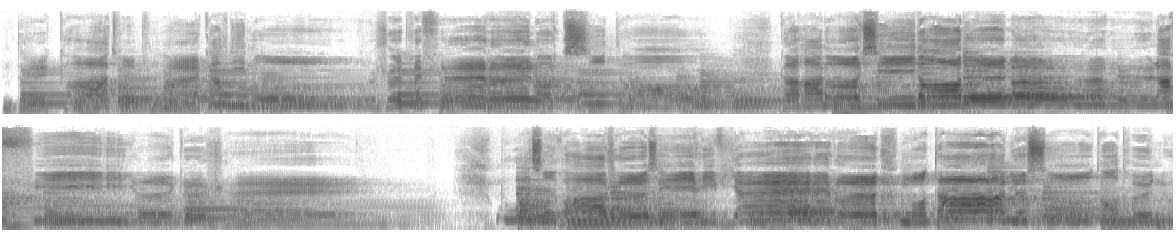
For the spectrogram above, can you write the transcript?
Des quatre points cardinaux, je préfère l'Occident. car à l'Occident demeure Sauvages et rivières, montagnes sont entre nous.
